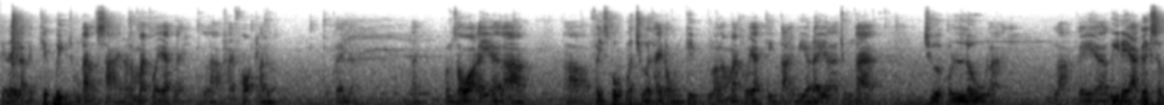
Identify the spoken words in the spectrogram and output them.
thì đây là cái thiết bị chúng ta đang xài đó là Mac OS này là Firefox là được ok nhá đấy. còn do ở đây là uh, Facebook nó chưa thay đổi kịp nó là macOS thì tại vì ở đây uh, chúng ta chưa có lưu lại là cái à, ghi đè cái lịch sử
